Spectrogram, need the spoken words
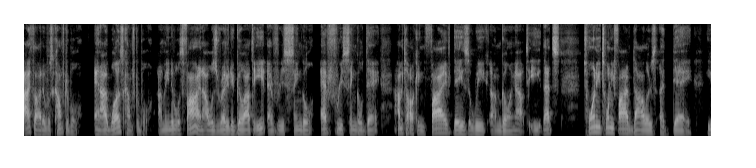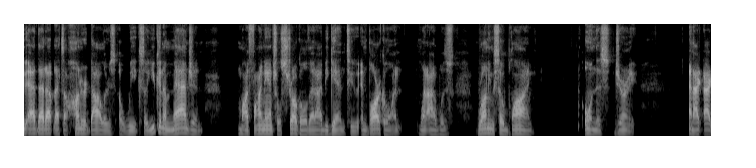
I thought it was comfortable and I was comfortable. I mean, it was fine. I was ready to go out to eat every single every single day. I'm talking 5 days a week I'm going out to eat. That's 20 25 dollars a day. You add that up, that's a $100 a week. So you can imagine my financial struggle that I began to embark on when I was running so blind on this journey. And I, I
